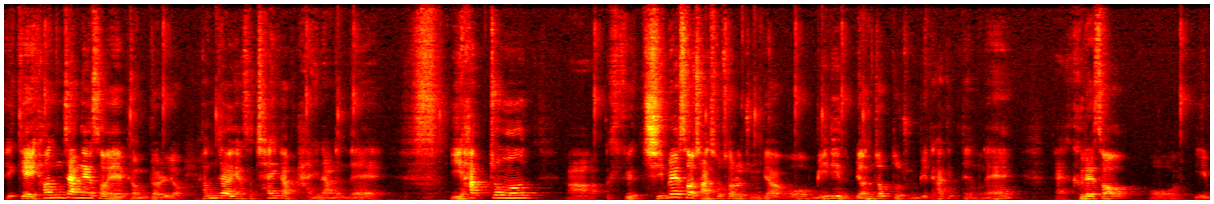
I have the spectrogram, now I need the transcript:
이게 현장에서의 변별력, 현장에서 차이가 많이 나는데 이 학종은 아, 그 집에서 자소서를 준비하고 미리 면접도 준비를 하기 때문에 예, 그래서 어, 이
